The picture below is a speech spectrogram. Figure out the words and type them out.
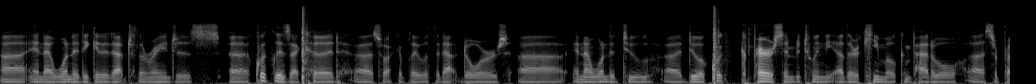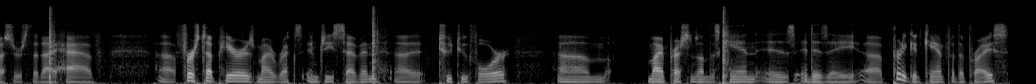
uh, and I wanted to get it out to the range as uh, quickly as I could uh, so I could play with it outdoors. Uh, and I wanted to uh, do a quick comparison between the other KeyMo compatible suppressors that I have. first up here is my Rex MG7 224. Um, my impressions on this can is it is a uh, pretty good can for the price.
